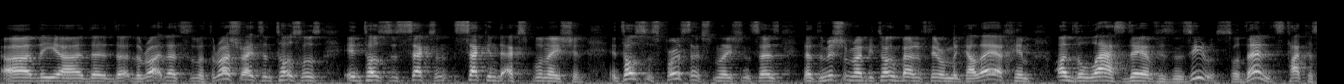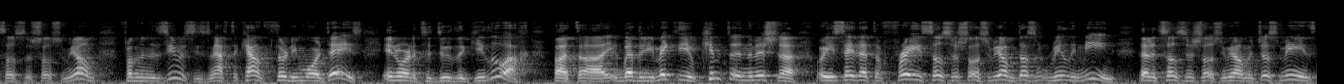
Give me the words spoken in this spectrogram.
uh, the, uh, the, the, the, that's what the Rosh writes in Tosfos in Tosfos' second, second explanation. In Tosfos' first explanation says that the Mishnah might be talking about if they were megaleachim on the last day of his nazirus. So then it's takasos shoshim yom from the Nazirus. He's going to have to count 30 more days in order to do the giluach. But uh, whether you make the yukimta in the Mishnah or you say that the phrase sosa shoshim yom doesn't really mean that it's sosa shoshim yom, it just means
